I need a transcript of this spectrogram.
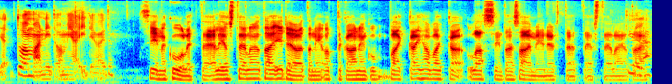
ja tuomaan niitä omia ideoita. Siinä kuulitte. Eli jos teillä on jotain ideoita, niin ottakaa niinku vaikka ihan vaikka Lassiin tai Saimiin yhteyttä, jos teillä on jotain. Kyllä.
